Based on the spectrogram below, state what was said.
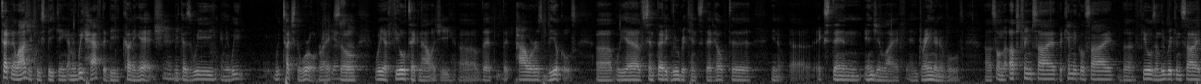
technologically speaking, I mean, we have to be cutting edge Mhm. because we, I mean, we, we touch the world, right? Yes, so we have fuel technology uh, that, that powers vehicles. Uh, we have synthetic lubricants that help to, you know, uh, extend engine life and drain intervals. Uh, so on the upstream side, the chemical side, the fuels and lubricant side,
